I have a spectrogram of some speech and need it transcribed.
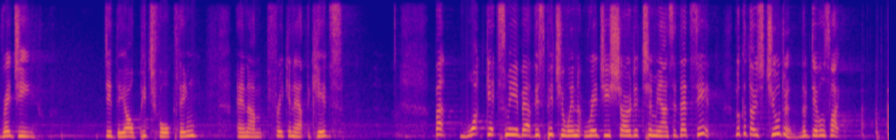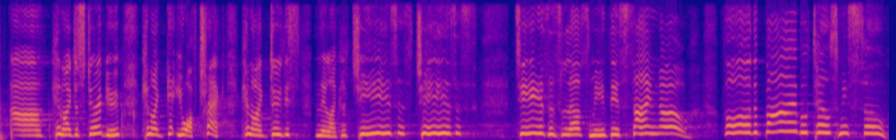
Reggie did the old pitchfork thing and um, freaking out the kids. But what gets me about this picture when Reggie showed it to me, I said, that's it. Look at those children. The devil's like, uh, can I disturb you? Can I get you off track? Can I do this? And they're like, oh, Jesus, Jesus, Jesus loves me, this I know, for the Bible tells me so.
